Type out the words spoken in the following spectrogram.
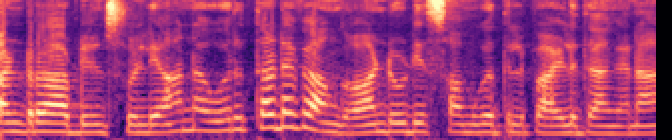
பண்றா? அப்படின்னு சொல்லி. ஆனால் ஒரு தடவை அவங்க ஆண்டோடைய சமூகத்தில் இப்போ அழுதாங்கன்னா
